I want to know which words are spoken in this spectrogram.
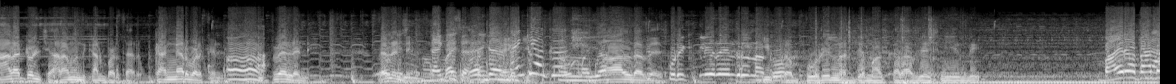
నాలాటోళ్ళు చాలా మంది కనపడతారు. కంగారు పడకండి. వెళ్ళండి. వెళ్ళండి. Bye, sir. Thank you. Thank you uncle అమ్మయ్యా. ఆల్ ద బెస్ట్ ఇప్పుడు క్లియర్ అయిందిరా నాకు. ఇప్పుడు పూరీల దిమాగ్ ఖరాబ్ చేసినాయింది బాయ్ రా తాత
